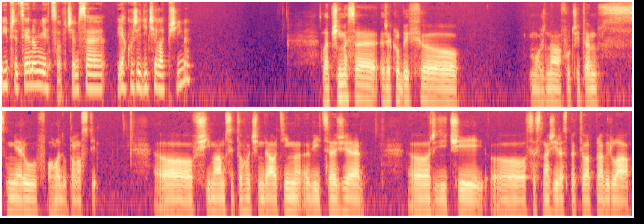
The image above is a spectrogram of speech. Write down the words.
je přeci jenom něco, v čem se jako řidiči lepšíme? Lepšíme se, řekl bych, eh, možná v určitém směru v ohledu plnosti. Eh, všímám si toho čím dál tím více, že eh, řidiči se snaží respektovat pravidla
